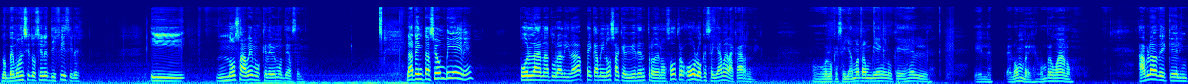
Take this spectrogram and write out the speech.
nos vemos en situaciones difíciles y no sabemos qué debemos de hacer. La tentación viene por la naturalidad pecaminosa que vive dentro de nosotros o lo que se llama la carne. O lo que se llama también lo que es el, el, hombre, el hombre humano, habla de que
